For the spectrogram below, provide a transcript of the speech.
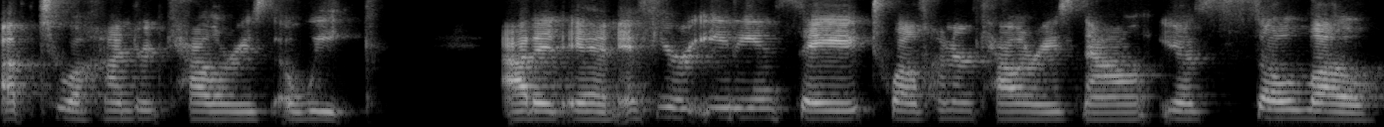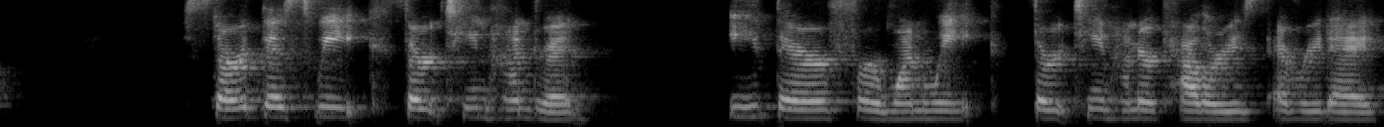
up to 100 calories a week added in. If you're eating, say, 1,200 calories now, you're so low. Start this week, 1,300. Eat there for one week, 1,300 calories every day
